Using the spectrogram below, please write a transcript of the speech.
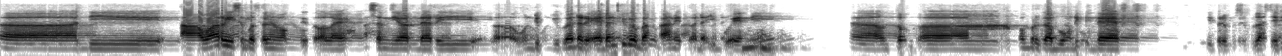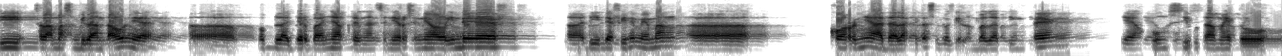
uh, ditawari sebetulnya waktu itu oleh senior dari uh, Undip juga dari Eden juga bahkan itu ada Ibu Eni uh, untuk uh, bergabung di Indef di 2011. Jadi selama 9 tahun ya uh, belajar banyak dengan senior-senior Indef. Uh, di Indef ini memang uh, core-nya adalah kita sebagai lembaga think tank yang fungsi utama itu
